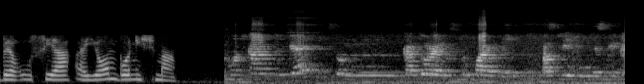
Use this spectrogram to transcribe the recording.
ברוסיה היום. בוא נשמע. Вот каждую пятницу, которая наступает последние несколько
